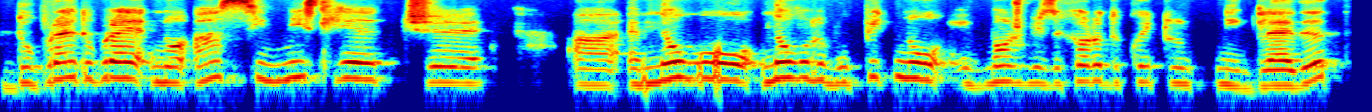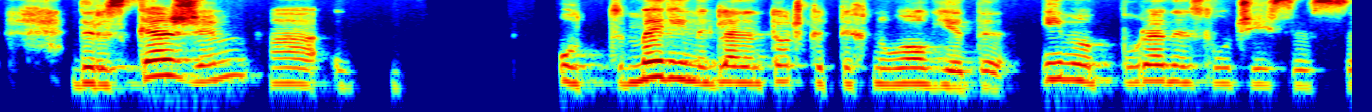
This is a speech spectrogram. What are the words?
Добре, добре, но аз си мисля, че а, е много, много любопитно, и може би за хората, които ни гледат, да разкажем а, от медийна гледна точка технологията има пореден случай с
